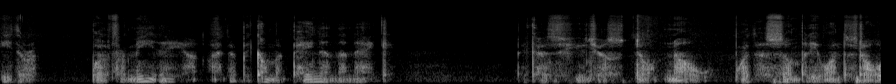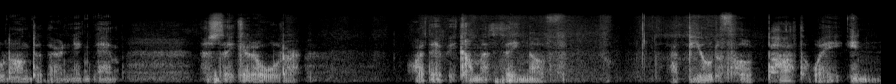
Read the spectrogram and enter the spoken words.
either, well, for me, they either become a pain in the neck because you just don't know whether somebody wants to hold on to their nickname as they get older or they become a thing of a beautiful pathway in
